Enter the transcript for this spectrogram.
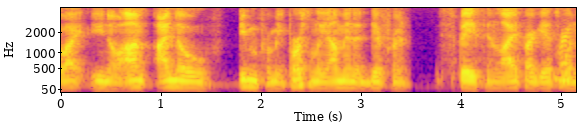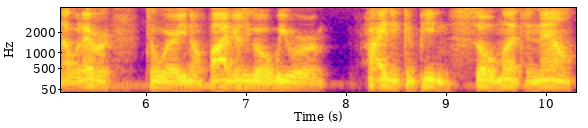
like you know I'm I know even for me personally I'm in a different space in life I guess Right. when I whatever to where you know five years ago we were fighting and competing so much and now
